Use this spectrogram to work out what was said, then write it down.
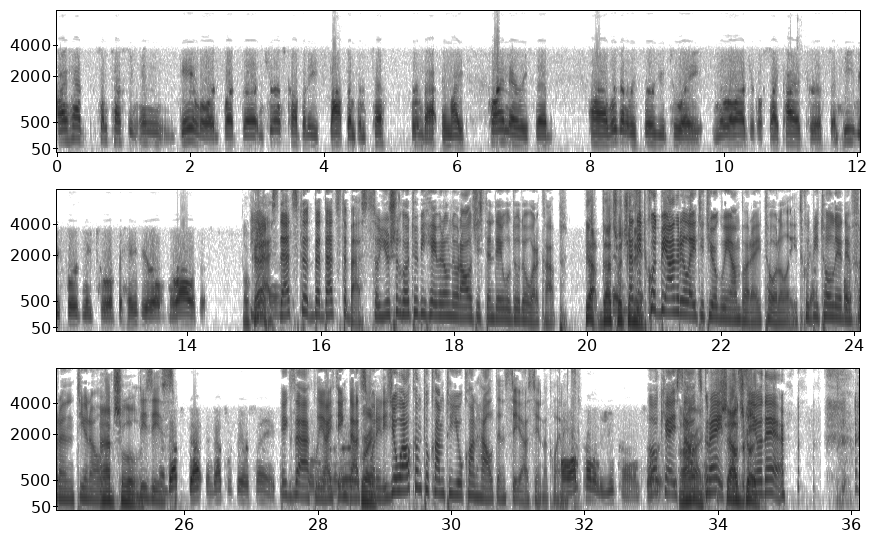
I had some testing in Gaylord, but the insurance company stopped them from test from that. And my primary said, uh, "We're going to refer you to a neurological psychiatrist," and he referred me to a behavioral neurologist. Okay. Yes, that's the, the that's the best. So you should go to a behavioral neurologist and they will do the workup. Yeah, that's what you Because it could be unrelated to your Guillain-Barré, totally. It could yeah. be totally a oh. different, you know, absolutely disease. And that's that, and that's what they were saying. Exactly, I think that's Great. what it is. You're welcome to come to UConn Health and see us in the clinic. Oh, I'm coming to UConn. Okay, sounds right. great. Sounds I'll good. See you there.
